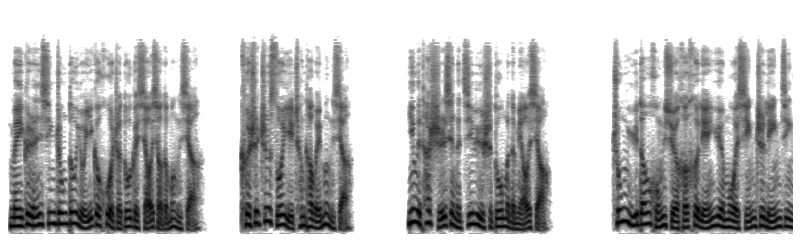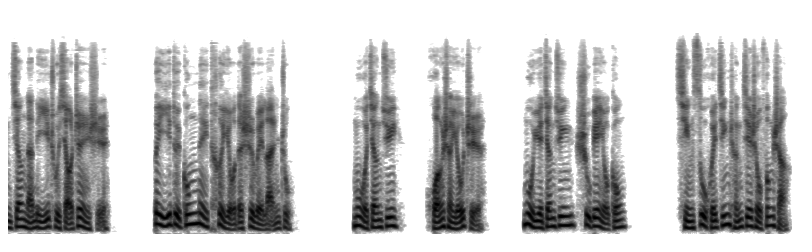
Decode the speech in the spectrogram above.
每个人心中都有一个或者多个小小的梦想，可是之所以称它为梦想。因为他实现的几率是多么的渺小。终于，当红雪和赫连月末行之临近江南的一处小镇时，被一队宫内特有的侍卫拦住。莫将军，皇上有旨，莫月将军戍边有功，请速回京城接受封赏。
